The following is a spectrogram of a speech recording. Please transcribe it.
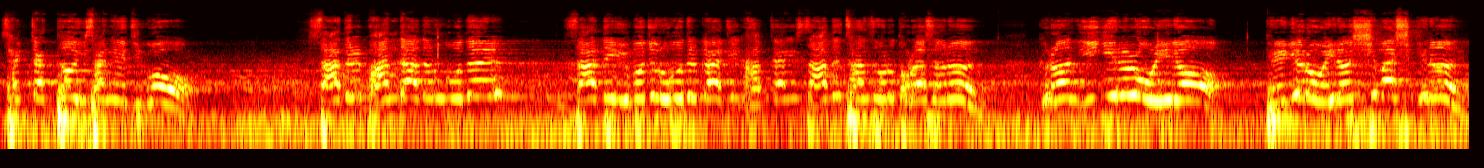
살짝 더 이상해지고 사드를 반대하던 후보들, 사드 유보준 후보들까지 갑자기 사드 찬성으로 돌아서는 그런 이기를 오히려 대결을 오히려 심화시키는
